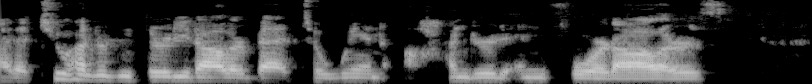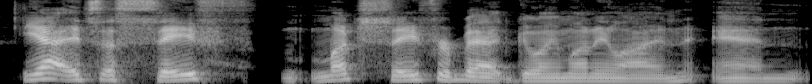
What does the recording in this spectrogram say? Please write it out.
at a $230 bet to win $104. Yeah, it's a safe, much safer bet going money line. And,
